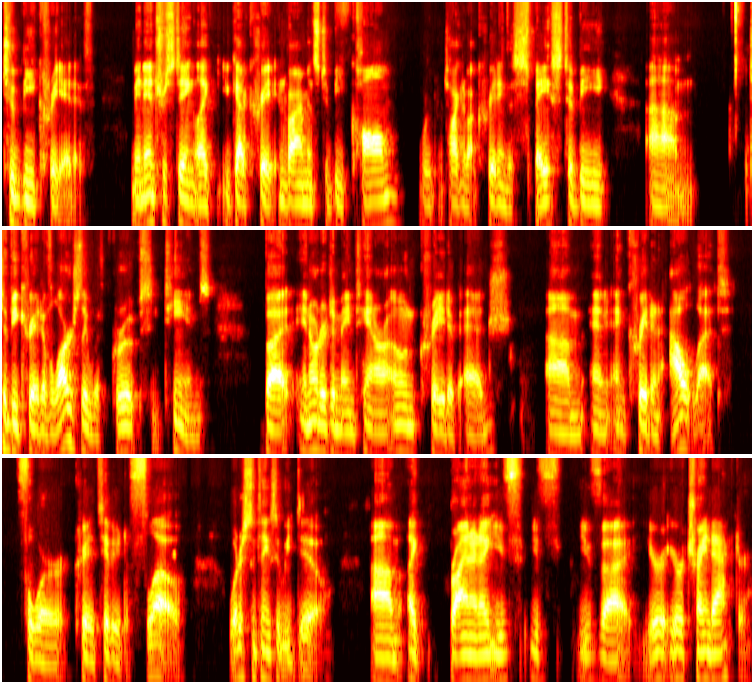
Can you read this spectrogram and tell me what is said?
to be creative. I mean interesting like you got to create environments to be calm. We're, talking about creating the space to be um, to be creative largely with groups and teams but in order to maintain our own creative edge um, and, and create an outlet for creativity to flow what are some things that we do? Um, like brian i know you've you've you've uh, you're you're a trained actor.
